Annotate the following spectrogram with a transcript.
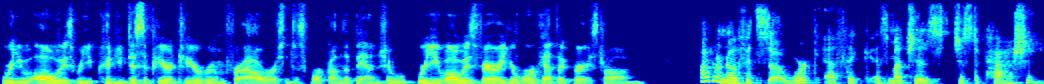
were you always were you could you disappear into your room for hours and just work on the banjo? Were you always very your work ethic very strong? I don't know if it's a work ethic as much as just a passion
